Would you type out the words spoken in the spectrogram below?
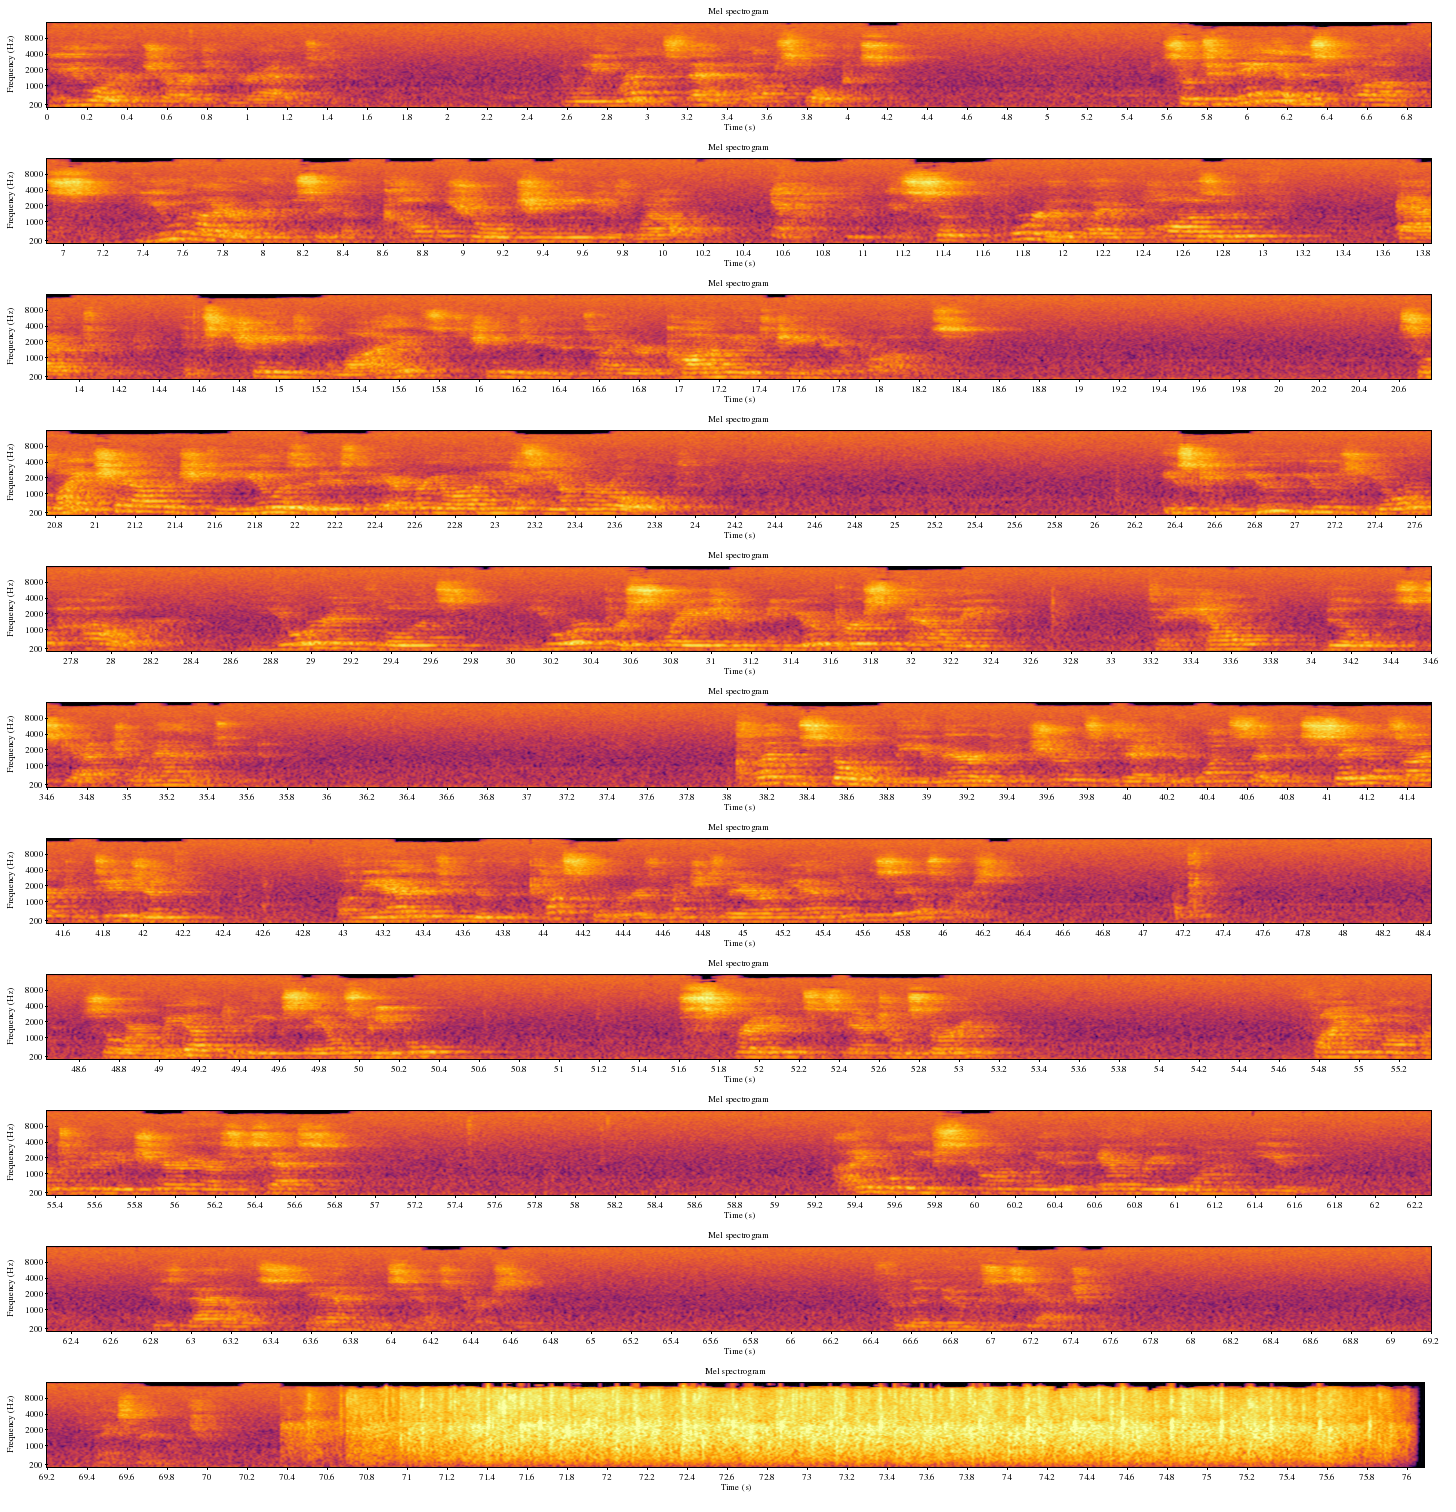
you are in charge of your attitude. And when he writes that, it helps focus. So today in this province, you and I are witnessing a cultural change as well, supported by a positive attitude. It's changing lives, it's changing an entire economy, it's changing a province. So my challenge to you, as it is to every audience, young or old, is can you use your power, influence, your persuasion, and your personality to help build the Saskatchewan attitude? Clem Stone, the American insurance executive, once said that sales aren't contingent on the attitude of the customer as much as they are on the attitude of the salesperson. So are we up to being salespeople, spreading the Saskatchewan story, finding opportunity and sharing our success? I believe strongly that every one of you is that outstanding salesperson for the new Saskatchewan.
